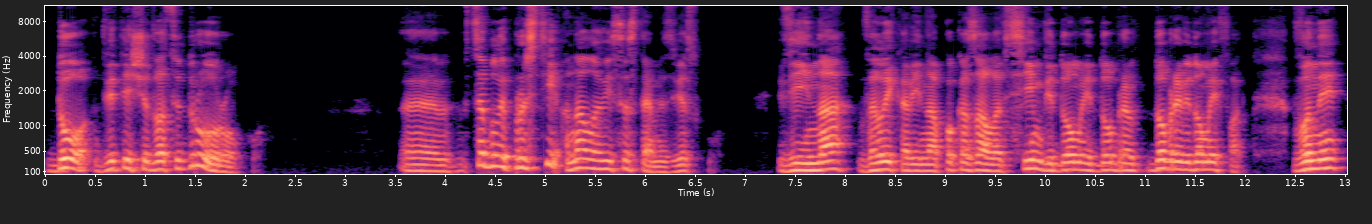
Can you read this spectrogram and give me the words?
До 2022 року е, це були прості аналогові системи зв'язку. Війна, велика війна показала всім відомий, добре, добре відомий факт. Вони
